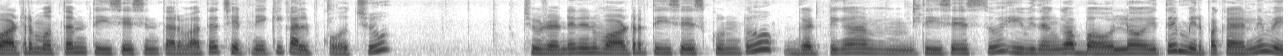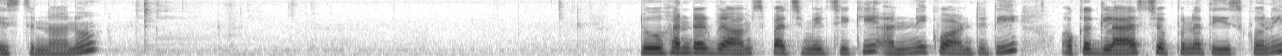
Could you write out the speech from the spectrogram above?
వాటర్ మొత్తం తీసేసిన తర్వాత చట్నీకి కలుపుకోవచ్చు. చూడండి నేను వాటర్ తీసేసుకుంటూ గట్టిగా తీసేస్తూ ఈ విధంగా బౌల్లో అయితే మిరపకాయలని వేస్తున్నాను. టూ హండ్రెడ్ గ్రామ్స్ పచ్చిమిర్చికి అన్ని క్వాంటిటీ ఒక గ్లాస్ చొప్పున తీసుకొని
